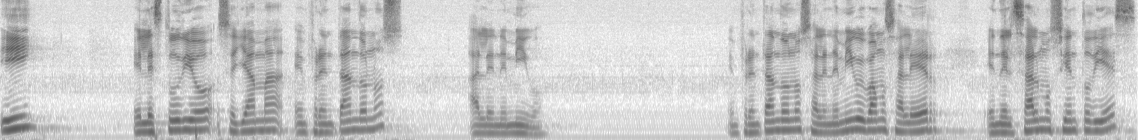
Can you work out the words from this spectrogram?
Y el estudio se llama Enfrentándonos al enemigo. Enfrentándonos al enemigo y vamos a leer en el Salmo 110,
